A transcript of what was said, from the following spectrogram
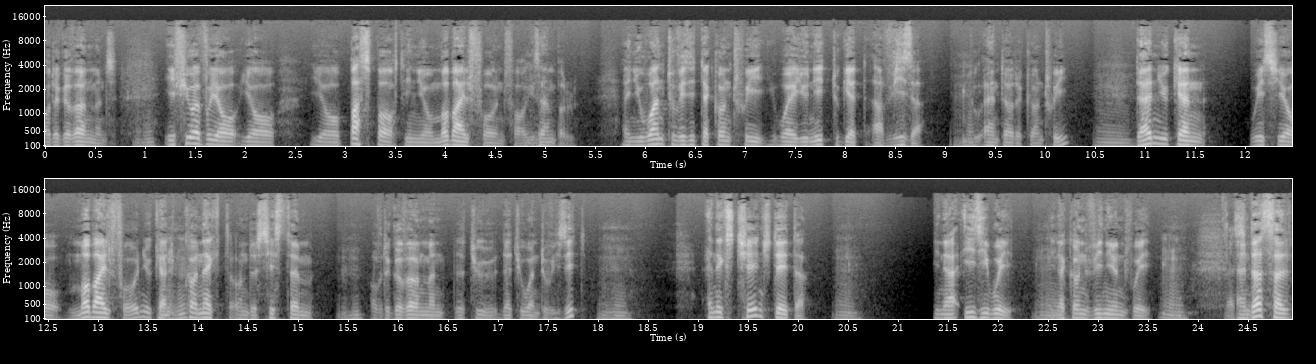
other governments. Mm-hmm. If you have your your your passport in your mobile phone, for mm-hmm. example, and you want to visit a country where you need to get a visa to enter the country, then you can with your mobile phone, you can Mhm. connect on the system Mhm. of the government that you that you want to visit and exchange data Mm. in an easy way, in a Mm. convenient way. Mm. That's and that's a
